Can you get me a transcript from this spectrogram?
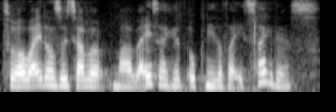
Terwijl wij dan zoiets hebben, maar wij zeggen ook niet dat dat iets slecht is.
